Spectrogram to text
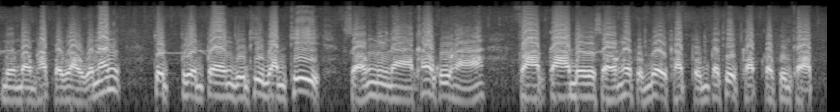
เมืองบางพับของเราวันนั้น จุดเปลี่ยนแปลงอยู่ที่วันที่ 2 มีนาเข้าคูหา ฝากกาเบอร์ 2 ให้ผมด้วยครับ ผมประทีปครับขอบคุณครับ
